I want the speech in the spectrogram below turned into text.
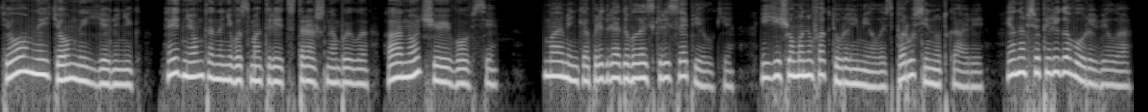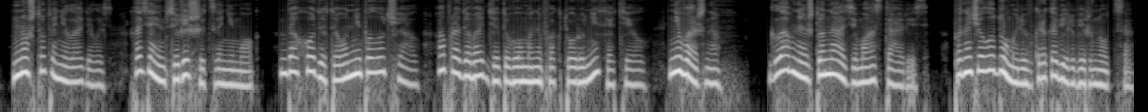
Темный-темный ельник, и днем-то на него смотреть страшно было, а ночью и вовсе. Маменька приглядывалась к лесопилке. И еще мануфактура имелась, парусину ткали. И она все переговоры вела. Но что-то не ладилось. Хозяин все решиться не мог. Дохода-то он не получал, а продавать дедову мануфактуру не хотел. Неважно. Главное, что на зиму остались. Поначалу думали в Кракобель вернуться.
